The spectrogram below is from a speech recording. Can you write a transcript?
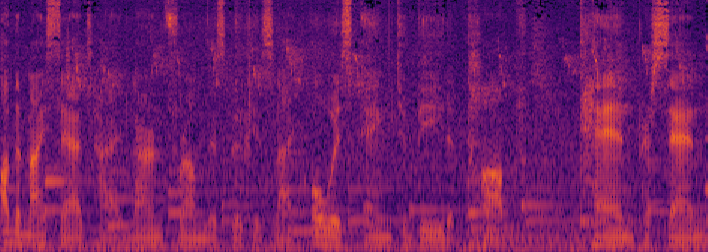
other mindsets I learned from this book is like always aim to be the top ten percent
